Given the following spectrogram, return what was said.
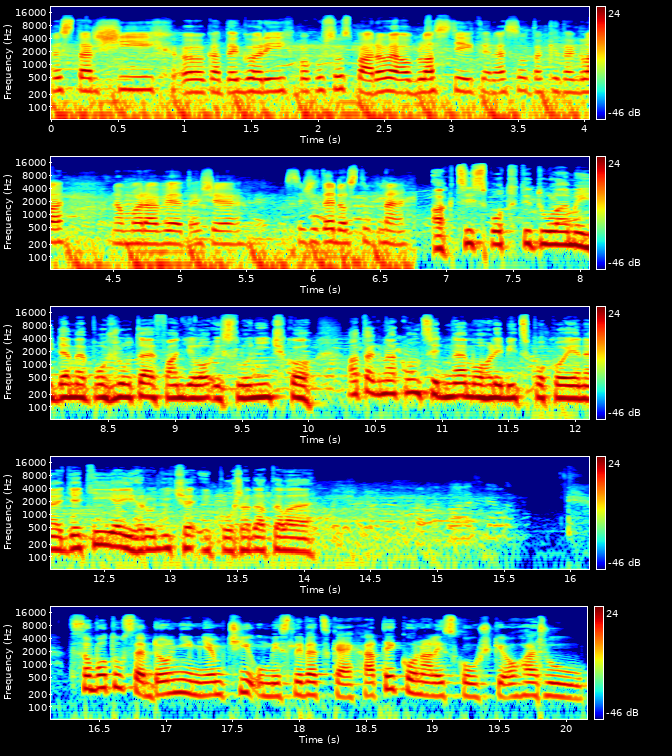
ve starších eh, kategoriích, pokud jsou spádové oblasti, které jsou taky takhle na Moravě, takže myslím, že to je dostupné. Akci s podtitulem Jdeme po žluté fandilo i sluníčko a tak na konci dne mohly být spokojené děti, jejich rodiče i pořadatelé. V sobotu se v Dolním Němčí u myslivecké chaty konaly zkoušky ohařů.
